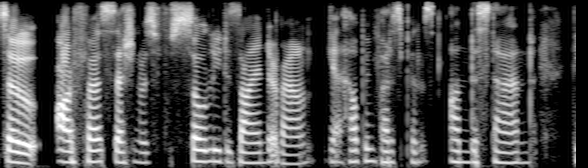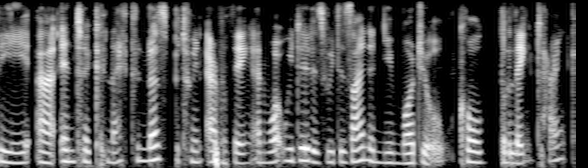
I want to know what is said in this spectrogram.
So our first session was solely designed around again, helping participants understand the uh, interconnectedness between everything. And what we did is we designed a new module called the Link Tank,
